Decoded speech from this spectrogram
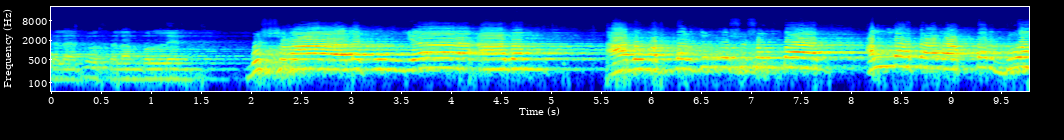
সালাম বললেন আদম। আদম, আপনার জন্য সুসংবাদ। আল্লাহ তাআলা আপনার দোয়া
